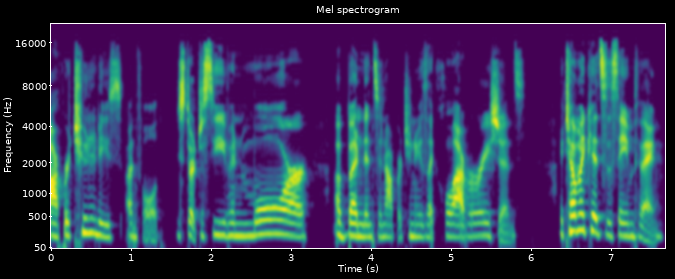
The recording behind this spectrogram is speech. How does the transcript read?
opportunities unfold. You start to see even more abundance and opportunities like collaborations. I tell my kids the same thing.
